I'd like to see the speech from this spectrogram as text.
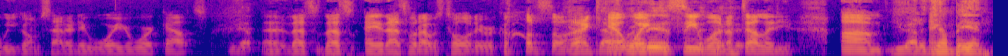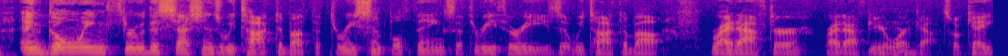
we call them Saturday Warrior workouts. Mm-hmm. Yep. Uh, that's that's hey, that's what I was told they were called. So Yep, I can't wait to see one. I'm telling you. Um, you got to jump in. and going through the sessions, we talked about the three simple things, the three threes that we talk about right after right after your workouts. Okay,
